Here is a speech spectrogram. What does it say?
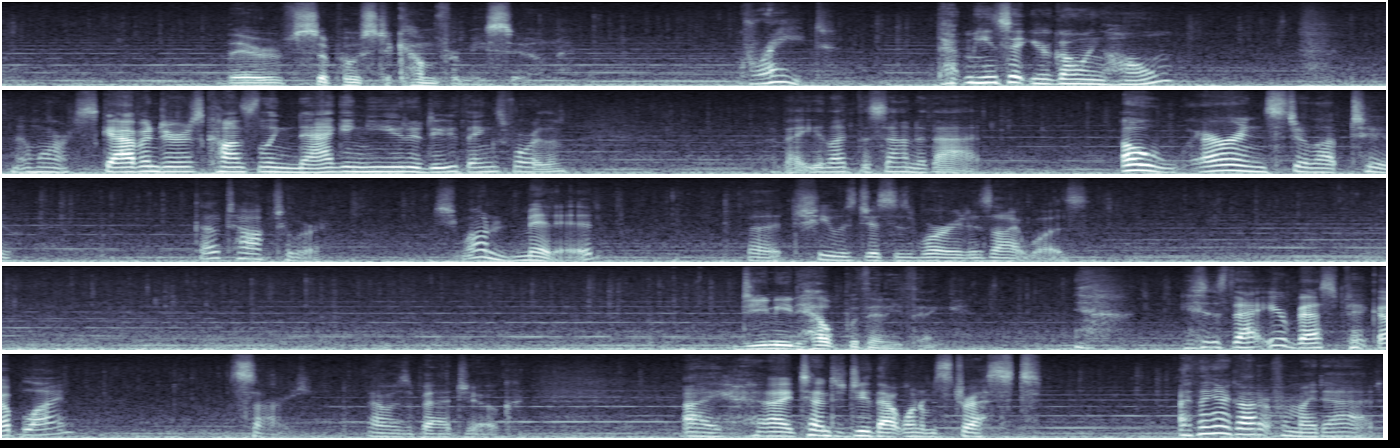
They're supposed to come for me soon. Great. That means that you're going home? No more scavengers constantly nagging you to do things for them? I bet you like the sound of that. Oh, Erin's still up too. Go talk to her. She won't admit it, but she was just as worried as I was. Do you need help with anything? Is that your best pickup line? Sorry, that was a bad joke. I, I tend to do that when I'm stressed. I think I got it from my dad.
